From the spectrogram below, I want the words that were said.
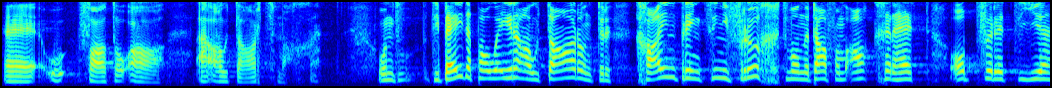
Äh, und fängt an, einen Altar zu machen. Und die beiden bauen ihren Altar und der Kain bringt seine Früchte, die er da vom Acker hat, opfert die.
